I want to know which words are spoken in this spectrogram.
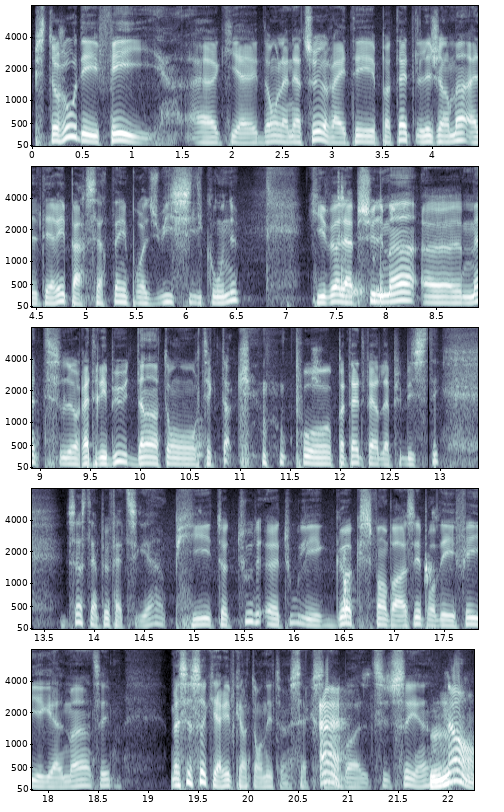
Puis c'est toujours des filles euh, qui, euh, dont la nature a été peut-être légèrement altérée par certains produits siliconeux qui veulent absolument euh, mettre leur attribut dans ton TikTok pour peut-être faire de la publicité. Ça, c'est un peu fatigant. Puis, tu as euh, tous les gars qui se font passer pour des filles également, tu sais. Mais c'est ça qui arrive quand on est un sexe ah. symbole. Tu sais, hein? Non.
